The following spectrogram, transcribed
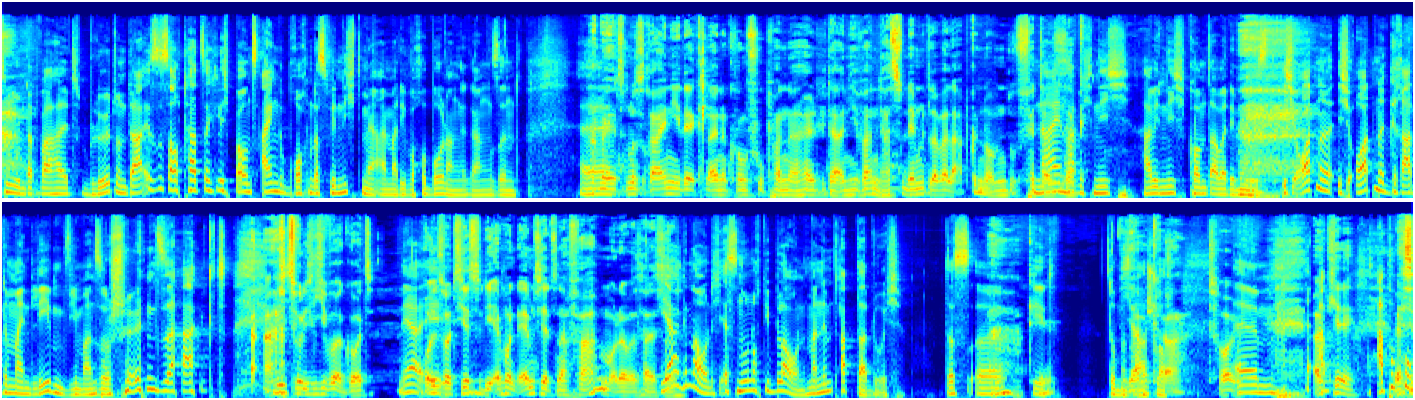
zu und das war halt blöd. Und da ist es auch tatsächlich bei uns eingebrochen, dass wir nicht mehr einmal die Woche bouldern gegangen sind. Aber jetzt muss Reini, der kleine Kung-Fu-Panda, halt wieder an die Wand. Hast du den mittlerweile abgenommen, du fetter Nein, habe ich nicht. Habe ich nicht, kommt aber demnächst. Ich ordne, ich ordne gerade mein Leben, wie man so schön sagt. Ach du lieber Gott. Ja, Und ich- sortierst du die M&M's jetzt nach Farben oder was heißt Ja, das? genau. Und ich esse nur noch die blauen. Man nimmt ab dadurch. Das äh, Ah, okay. geht. Dummes Ja, Arschloch. klar. Toll. Ähm, okay. Ap apropos,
